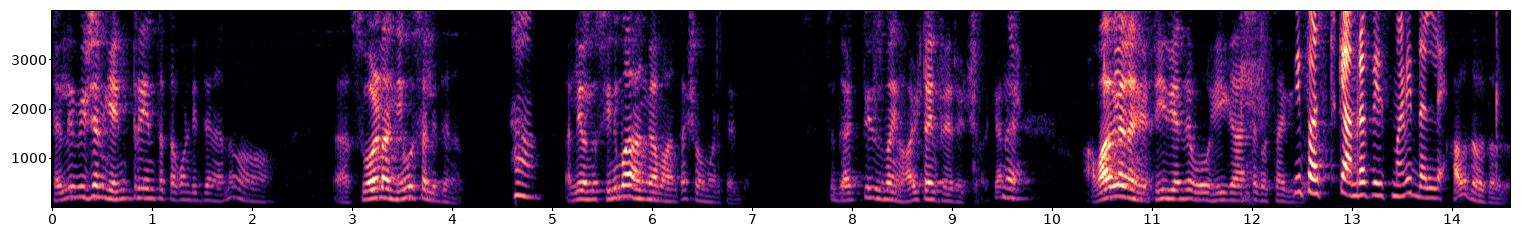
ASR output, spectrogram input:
ಟೆಲಿವಿಷನ್ಗೆ ಎಂಟ್ರಿ ಅಂತ ತಗೊಂಡಿದ್ದೆ ನಾನು ಸುವರ್ಣ ನ್ಯೂಸಲ್ಲಿದ್ದೆ ನಾನು. ಅಲ್ಲಿ ಒಂದು ಸಿನಿಮಾ ಹಂಗಾಮ ಅಂತ ಶೋ ಮಾಡ್ತಾ ಇದ್ದೆ. So that is my all time favourite show ಯಾಕಂದ್ರೆ ಅವಾಗಲೇ ನನಗೆ ಟಿ ವಿ ಅಂದರೆ ಓ ಹೀಗ ಅಂತ ಗೊತ್ತಾಗಿತ್ತು ನೀವು ಫಸ್ಟ್ ಕ್ಯಾಮ್ರಾ ಫೇಸ್ ಮಾಡಿದ್ದಲ್ಲೇ? ಹೌದು ಹೌದು ಹೌದು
